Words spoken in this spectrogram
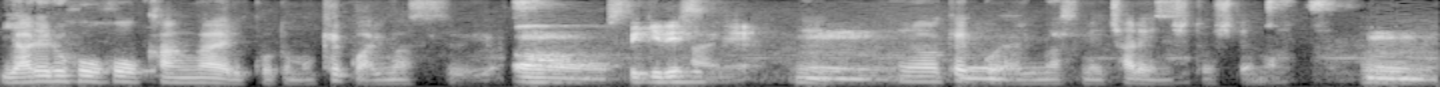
やれる方法を考えることも結構ありますよ。素敵ですね。はいうんそれは結構やりますね、チャレンジとしても。うん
